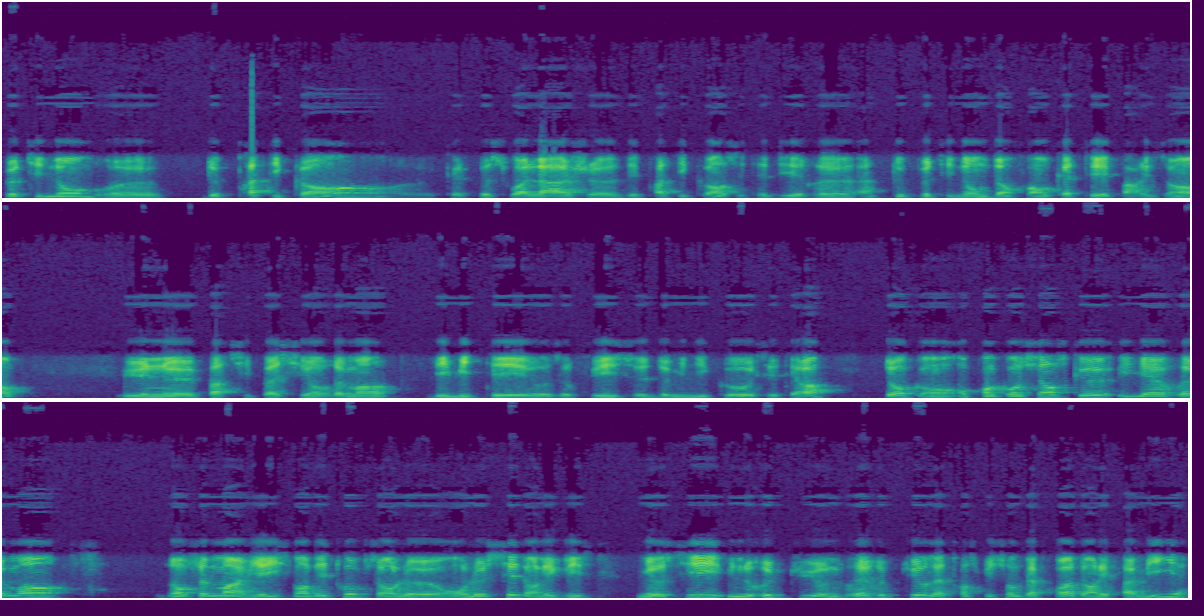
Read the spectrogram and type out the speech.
petit nombre euh, de pratiquants, euh, quel que soit l'âge des pratiquants, c'est-à-dire euh, un tout petit nombre d'enfants caté, par exemple, une participation vraiment limitée aux offices dominicaux, etc. Donc on, prend conscience qu'il y a vraiment non seulement un vieillissement des troupes, on le, on le sait dans l'Église, mais aussi une rupture, une vraie rupture de la transmission de la foi dans les familles.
